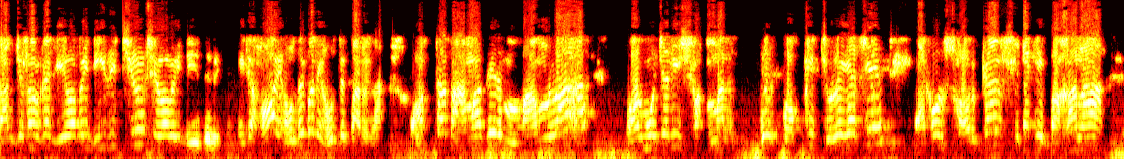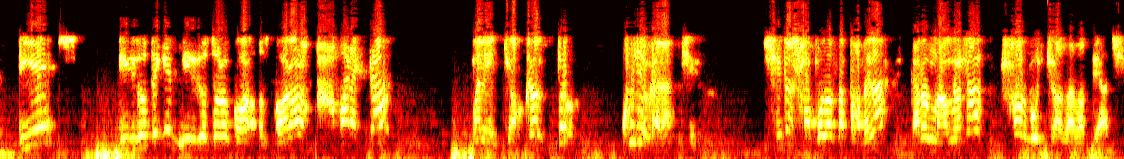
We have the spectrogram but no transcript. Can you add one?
রাজ্য সরকার যেভাবে দিয়ে দিচ্ছিল, সেভাবেই দিয়ে দেবে। এটা হয়, হতে পারে হতে পারে না। অর্থাৎ আমাদের মামলা কর্মচারী পক্ষে চলে গেছে। এখন সরকার সেটাকে বাহানা দিয়ে দীর্ঘ থেকে দীর্ঘতর করার আবার একটা মানে চক্রান্ত খুঁজে বেড়াচ্ছে। সেটা সফলতা পাবে না, কারণ মামলাটা সর্বোচ্চ আদালতে আছে।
